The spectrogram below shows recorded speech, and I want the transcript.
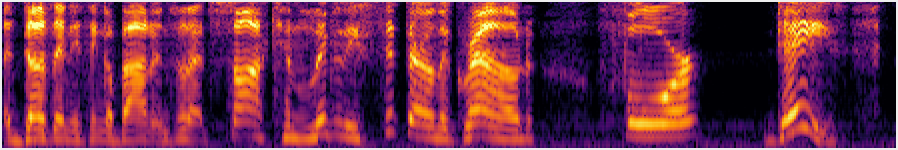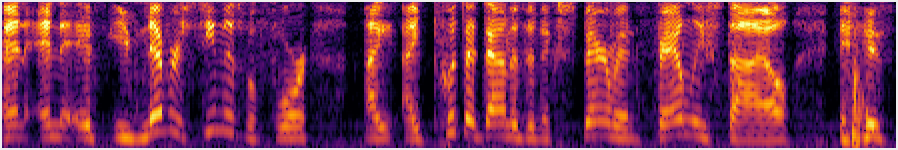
does anything about it. And so that sock can literally sit there on the ground for days. And and if you've never seen this before, I, I put that down as an experiment, family style, is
